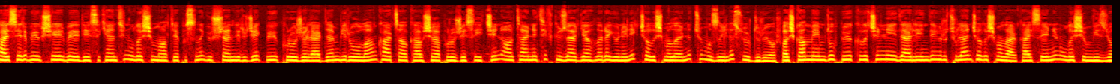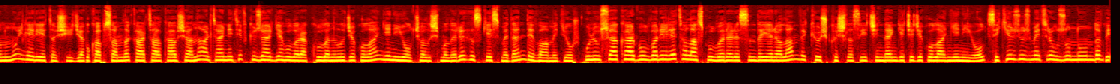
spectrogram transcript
Kayseri Büyükşehir Belediyesi kentin ulaşım altyapısını güçlendirecek büyük projelerden biri olan Kartal Kavşağı projesi için alternatif güzergahlara yönelik çalışmalarını tüm hızıyla sürdürüyor. Başkan Memduh Büyükkılıç'ın liderliğinde yürütülen çalışmalar Kayseri'nin ulaşım vizyonunu ileriye taşıyacak. Bu kapsamda Kartal Kavşağı'na alternatif güzergah olarak kullanılacak olan yeni yol çalışmaları hız kesmeden devam ediyor. Hulusi Akar Bulvarı ile Talas Bulvarı arasında yer alan ve Köşk Kışlası içinden geçecek olan yeni yol 800 metre uzunluğunda ve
